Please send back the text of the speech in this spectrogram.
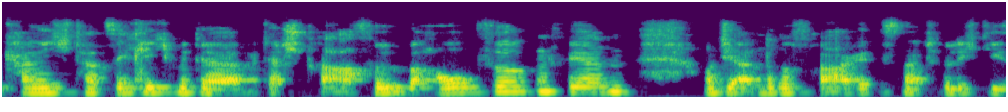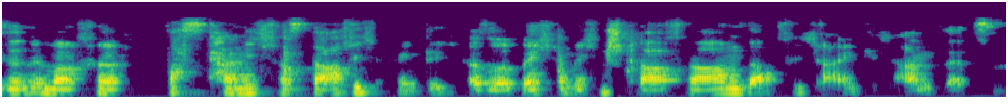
kann ich tatsächlich mit der, mit der Strafe überhaupt wirkend werden? Und die andere Frage ist natürlich, die sind immer für, was kann ich, was darf ich eigentlich? Also welchen, welchen Strafrahmen darf ich eigentlich ansetzen?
